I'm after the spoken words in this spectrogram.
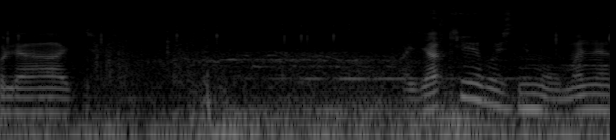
Блядь. А як я його зніму? У мене.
